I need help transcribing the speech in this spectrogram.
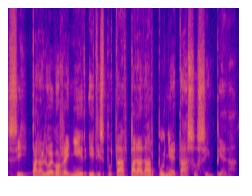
sí, para luego reñir y disputar, para dar puñetazos sin piedad.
